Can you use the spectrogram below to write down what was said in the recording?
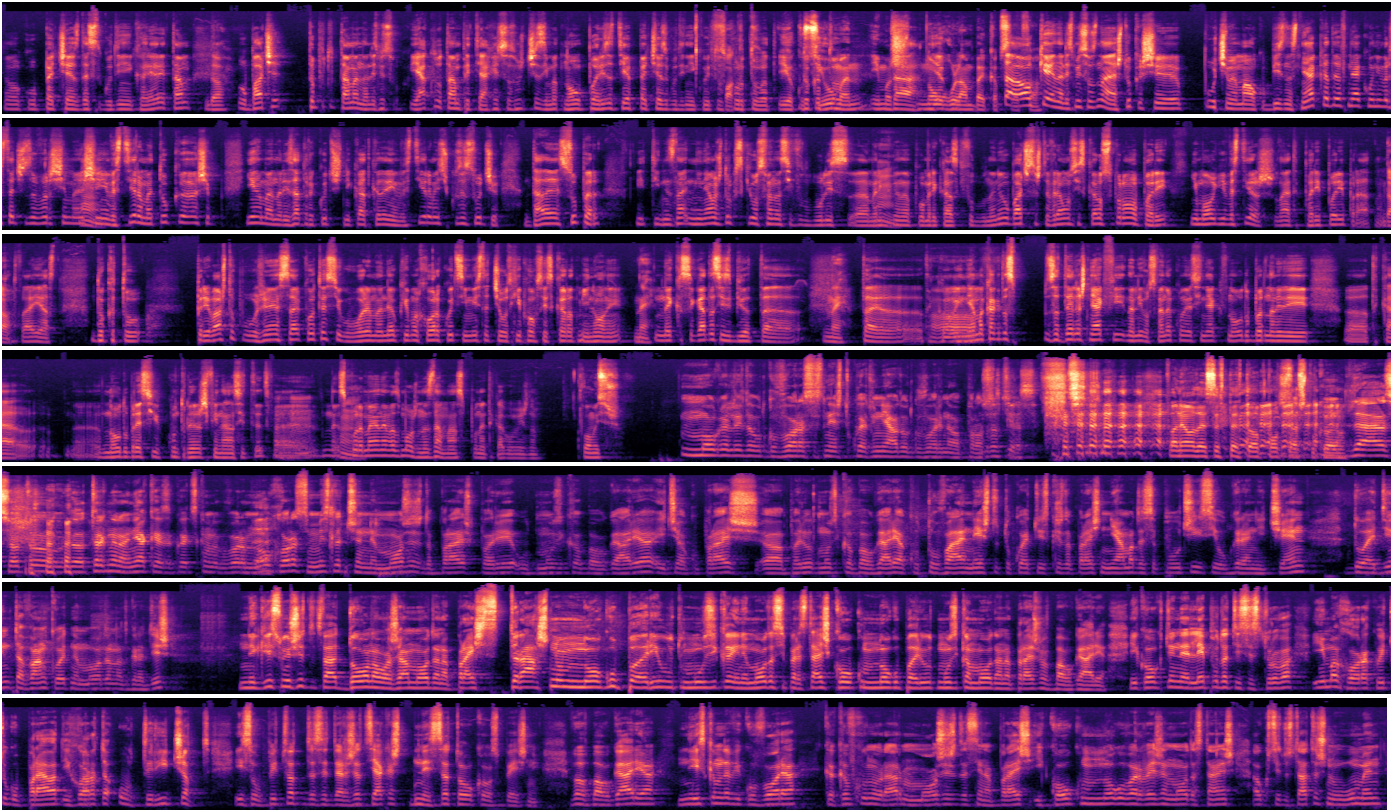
около 5-6-10 години кариери. Там да. обаче тъпото там е, нали, смисъл, якото там при тях е всъщност, че взимат много пари за тия 5-6 години, които Факт. спортуват. И ако си умен, имаш Да, много ако- голям бекъп след Да, това. окей, нали, смисъл, знаеш, тук ще учиме малко бизнес някъде, в някой университет ще завършим, ще инвестираме тук, ще имаме анализатори, които ще ни кажат къде да инвестираме и всичко се случи. Да, да е супер. И ти не, зна, ни нямаш друг скил, освен да си футболист америка, М. по американски футбол. Нали? Обаче също време си изкарал супер много пари и мога да ги инвестираш. Знаете, пари, пари правят. Нали? Да. Това е ясно. Докато при вашето положение, сега, какво те си говорим, нали, ако има хора, които си мислят, че от хип-хоп се изкарат милиони, Не. нека сега да си избият тая, Не. тая такова. А. И няма как да заделяш някакви, нали, освен ако не си някакъв много добър, нали, а, така, а, много добре си контролираш финансите. Това е, не, според мен е невъзможно. Не знам, аз поне така го виждам. Какво мислиш? Мога ли да отговоря с нещо, което няма да отговори на въпроса? се. Това няма да е се в този подкаст спокойно. Да, защото да тръгна на някъде, за което искам да говоря. Много хора си мислят, че не можеш да правиш пари от музика в България и че ако правиш а, пари от музика в България, ако това е нещото, което искаш да правиш, няма да се получи и си ограничен до един таван, който не мога да надградиш. Не ги слушайте, това е долу на лъжа, мога да направиш страшно много пари от музика и не мога да си представиш колко много пари от музика мога да направиш в България. И колкото и нелепо да ти се струва, има хора, които го правят и хората отричат и се опитват да се държат, сякаш не са толкова успешни. В България не искам да ви говоря какъв хонорар можеш да си направиш и колко много вървежен мога да станеш, ако си достатъчно умен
